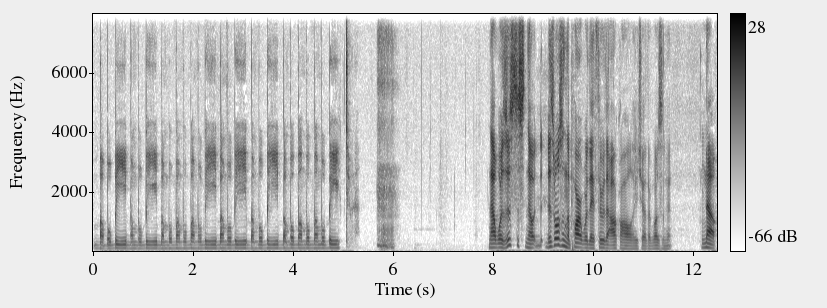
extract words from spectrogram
Bumblebee, bumblebee, bumble, bumble, bumblebee, bumblebee, bumblebee, bumble, bumble, bumblebee, tuna. Now was this this no? This wasn't the part where they threw the alcohol at each other, wasn't it? No,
